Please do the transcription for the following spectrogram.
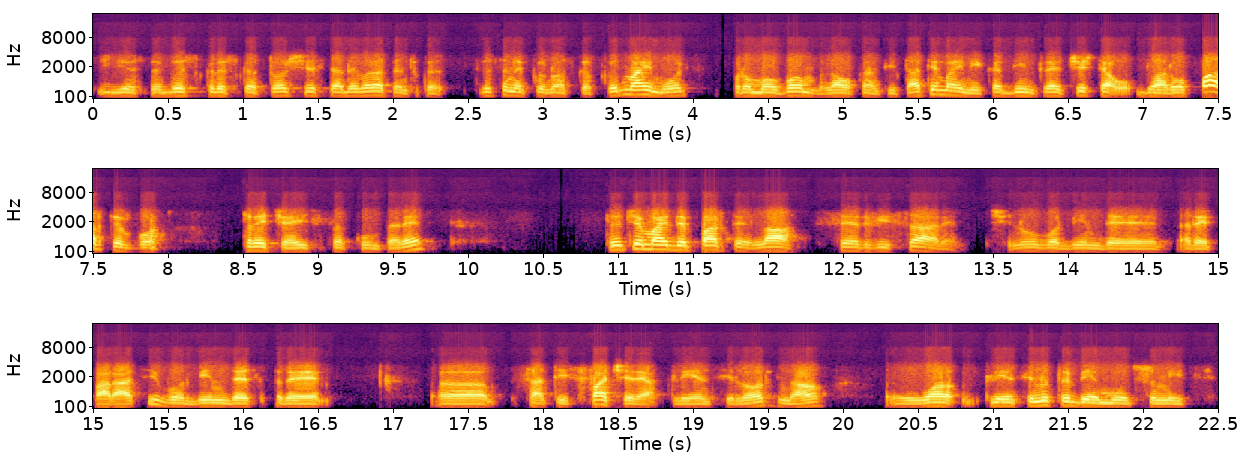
este descrescător și este adevărat, pentru că trebuie să ne cunoască cât mai mulți, promovăm la o cantitate mai mică, dintre aceștia doar o parte vor trece aici să cumpere. Trecem mai departe la servisare și nu vorbim de reparații, vorbim despre uh, satisfacerea clienților. Da? Clienții nu trebuie mulțumiți,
